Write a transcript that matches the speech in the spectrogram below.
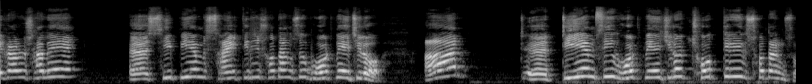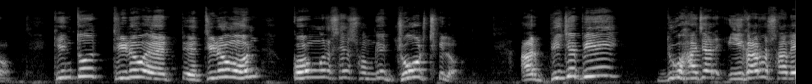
এগারো সালে সিপিএম সাঁত্রিশ শতাংশ ভোট পেয়েছিল আর টিএমসি ভোট পেয়েছিল ছত্রিশ শতাংশ। কিন্তু তৃণ- তৃণমূল কংগ্রেসের সঙ্গে জোট ছিল আর বিজেপি দু হাজার এগারো সালে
